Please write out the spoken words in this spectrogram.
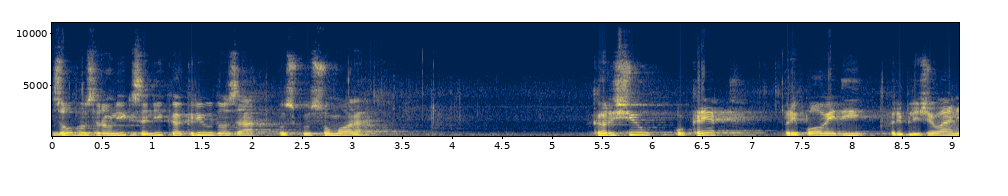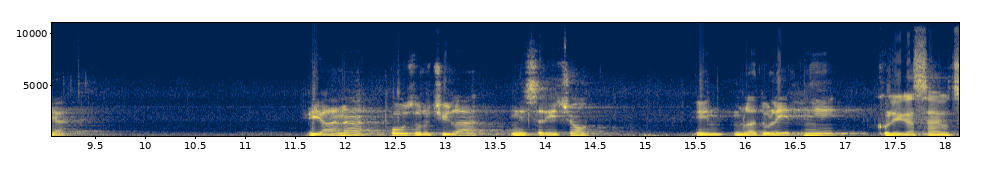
Zobo zdravnik zanika krivdo za poskus umora. Kršil ukrep prepovedi približevanja. Pijana povzročila nesrečo in mladoletni. Kolega Sajovc,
